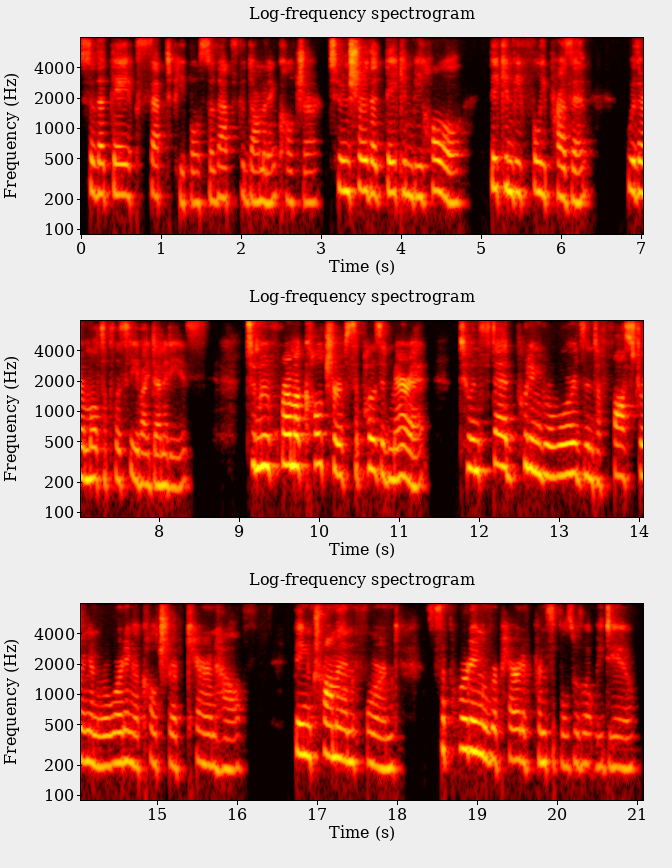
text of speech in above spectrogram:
so that they accept people. So that's the dominant culture to ensure that they can be whole, they can be fully present with their multiplicity of identities, to move from a culture of supposed merit to instead putting rewards into fostering and rewarding a culture of care and health, being trauma informed, supporting reparative principles with what we do.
